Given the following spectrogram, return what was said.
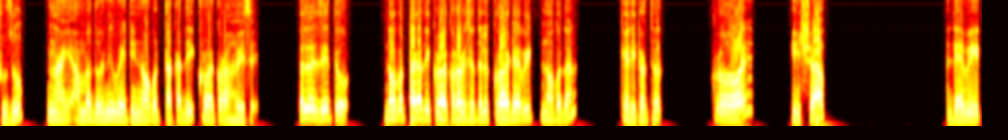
সুযোগ নাই। আমরা ধরে নিব এটি নগদ টাকা দিয়ে ক্রয় করা হয়েছে। তাহলে যেহেতু নগদ টাকা দিয়ে ক্রয় করা হয়েছে, তাহলে ক্রয় ডেবিট নগদান অর্থাৎ ক্রয়, হিসাব, ডেবিট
